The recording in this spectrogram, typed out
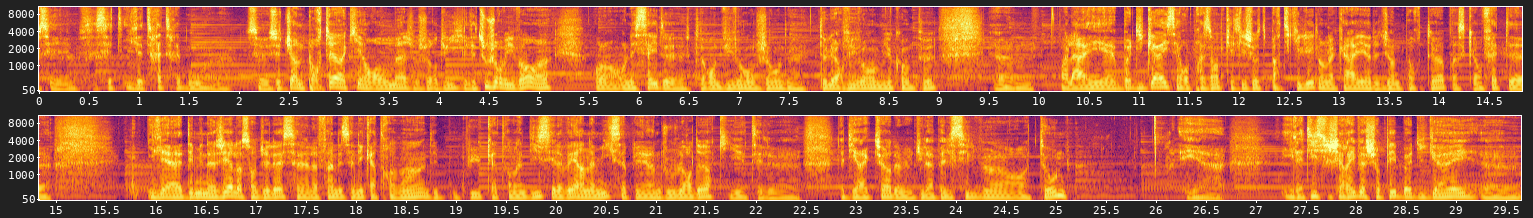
c'est- c'est- c'est- il est très très bon. euh, ce, ce John Porter à qui on rend hommage aujourd'hui. Il est toujours vivant. hein. On, on essaye de, de rendre vivant aux gens, de, de leur vivant au mieux qu'on peut. Euh, voilà. Et Body Guy, ça représente quelque chose de particulier dans la carrière de John Porter parce qu'en fait. euh, il a déménagé à Los Angeles à la fin des années 80, début 90. Il avait un ami qui s'appelait Andrew Lauder, qui était le, directeur du label Silver Tone. Et euh, il a dit si j'arrive à choper Buddy Guy, euh,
